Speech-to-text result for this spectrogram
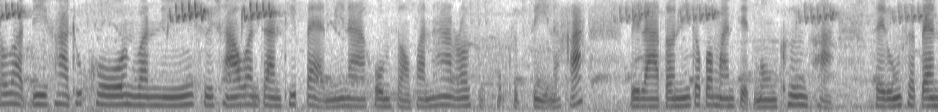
สวัสดีค่ะทุกคนวันนี้คือเช้าวันจันทร์ที่ 8 มีนาคม 2564 นะคะ เวลาตอนนี้ก็ประมาณ 7 โมงครึ่งค่ะ ใส่ลุงสแตน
